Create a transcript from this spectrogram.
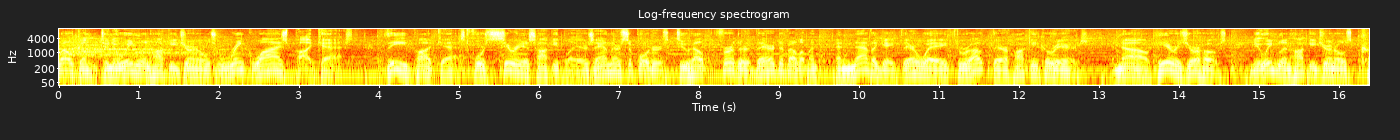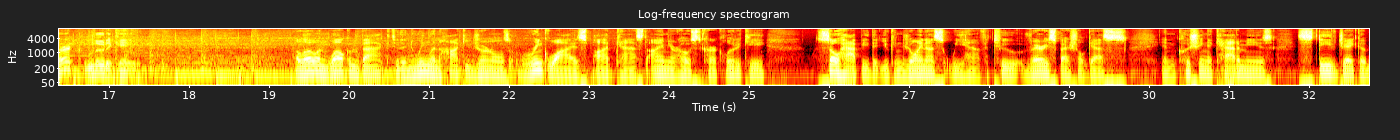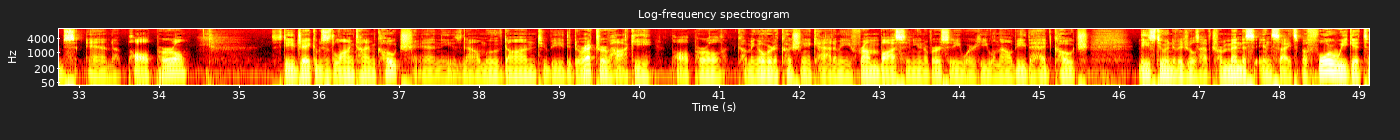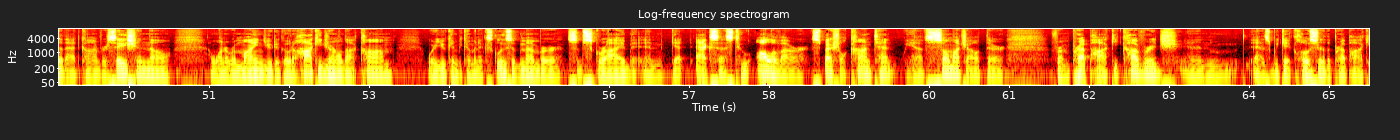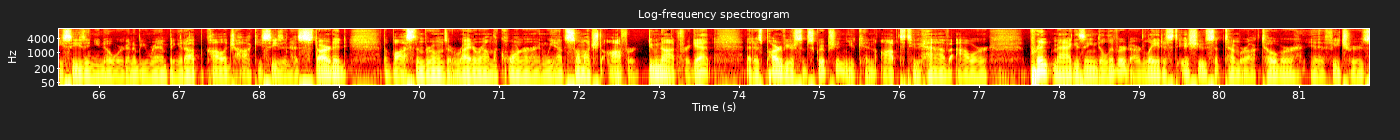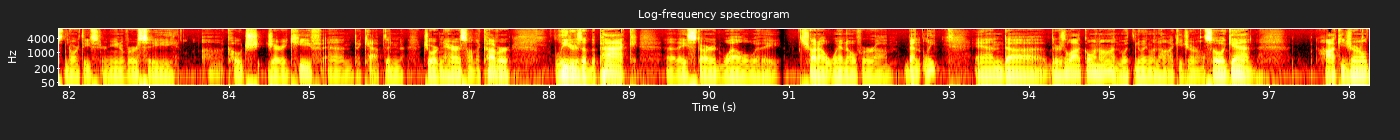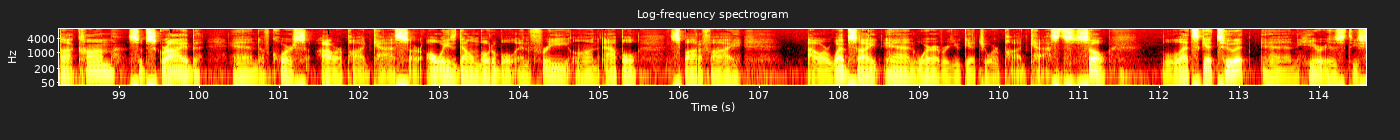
Welcome to New England Hockey Journal's Rinkwise Podcast, the podcast for serious hockey players and their supporters to help further their development and navigate their way throughout their hockey careers. And now, here is your host, New England Hockey Journal's Kirk Luedeke. Hello and welcome back to the New England Hockey Journal's Rinkwise podcast. I am your host, Kirk Luedeke. So happy that you can join us. We have two very special guests in Cushing Academy's, Steve Jacobs and Paul Pearl. Steve Jacobs is a longtime coach, and he's now moved on to be the director of hockey. Paul Pearl coming over to Cushing Academy from Boston University, where he will now be the head coach. These two individuals have tremendous insights. Before we get to that conversation, though, I want to remind you to go to hockeyjournal.com where you can become an exclusive member, subscribe, and get access to all of our special content. We have so much out there from prep hockey coverage. And as we get closer to the prep hockey season, you know we're going to be ramping it up. College hockey season has started. The Boston Bruins are right around the corner, and we have so much to offer. Do not forget that as part of your subscription, you can opt to have our print magazine delivered, our latest issue, September, October. It features Northeastern University uh, coach Jerry Keefe and Captain Jordan Harris on the cover. Leaders of the pack. Uh, they started well with a shutout win over uh, Bentley. And uh, there's a lot going on with New England Hockey Journal. So, again, hockeyjournal.com, subscribe. And of course, our podcasts are always downloadable and free on Apple, Spotify, our website, and wherever you get your podcasts. So, let's get to it. And here is the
